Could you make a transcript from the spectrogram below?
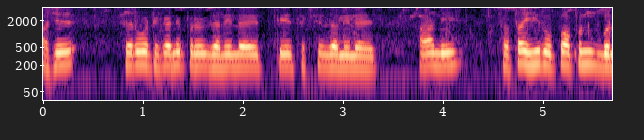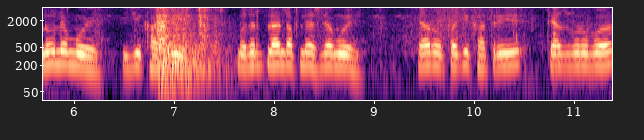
असे सर्व ठिकाणी प्रयोग झालेले आहेत ते सक्सेस झालेले आहेत. आणि स्वतः ही रोपं आपण बनवल्यामुळे ही जी खात्री मदर प्लांट आपले असल्यामुळे या रोपाची खात्री त्याचबरोबर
